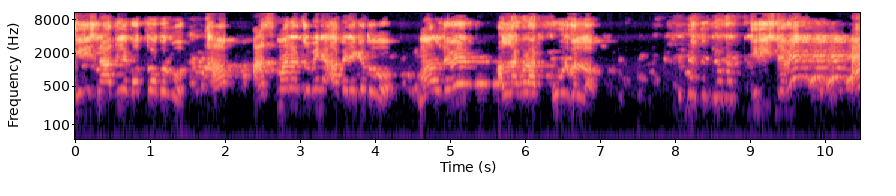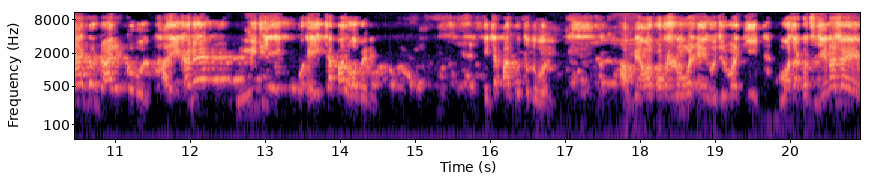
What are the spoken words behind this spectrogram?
তিরিশ না দিলে বদুয়া করব। হাফ আসমান আর জমিনে হাফে রেখে দেবো। মাল দেবে, আল্লাহ করে কবুল করল তিরিশ দেবে, একদম ডাইরেক্ট কবুল। আর এখানে মিডিলে এইটা পার হবে না। এটা পার করতে দেবো আপনি আমার কথা শুনে এই হুজুর পরে কি মজা করছে? জেনা সাহেব,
